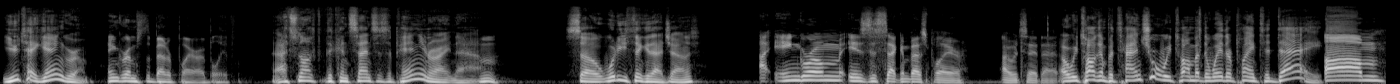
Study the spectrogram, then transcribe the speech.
You take Ingram. Ingram's the better player, I believe. That's not the consensus opinion right now. Hmm. So, what do you think of that, Jonas? Uh, Ingram is the second best player. I would say that. Are we talking potential? Or are we talking about the way they're playing today? Um,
